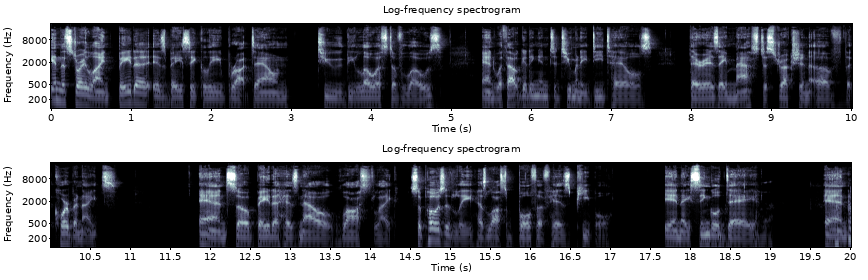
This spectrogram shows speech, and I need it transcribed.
In the storyline, Beta is basically brought down to the lowest of lows. And without getting into too many details, there is a mass destruction of the Korbinites. And so Beta has now lost, like, supposedly has lost both of his people in a single day. And,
